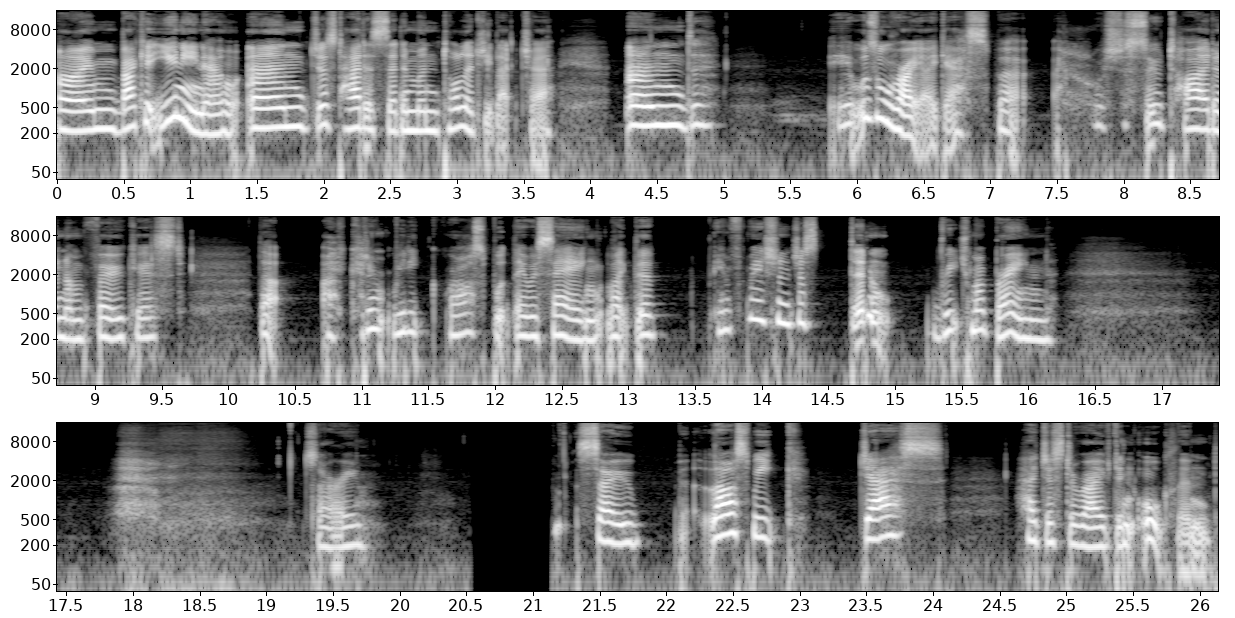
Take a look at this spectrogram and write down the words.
I'm back at uni now and just had a sedimentology lecture. And it was alright, I guess, but I was just so tired and unfocused that I couldn't really grasp what they were saying. Like the information just didn't reach my brain. Sorry. So, last week, Jess had just arrived in Auckland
